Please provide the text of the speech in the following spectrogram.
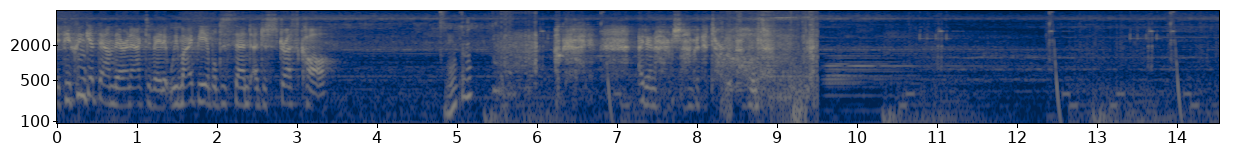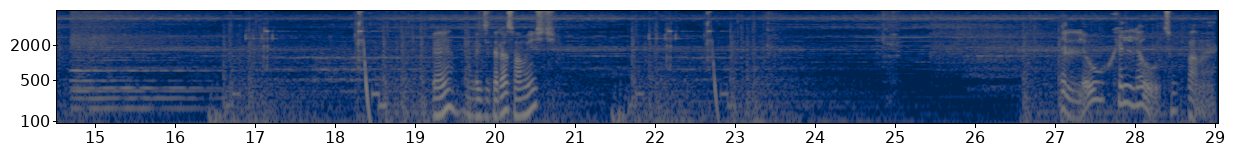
If you can get down there and activate it, we might be able to send a distress call. Okay. Oh god. I don't know how much longer that door will hold. Okej, ale gdzie teraz mamy iść? Hello, hello, co my mamy?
